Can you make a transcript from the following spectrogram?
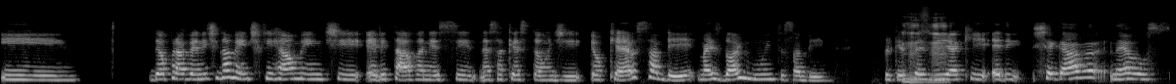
E deu para ver nitidamente que realmente ele estava nesse nessa questão de eu quero saber, mas dói muito saber. Porque você Uhum. via que ele chegava, né? Os,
